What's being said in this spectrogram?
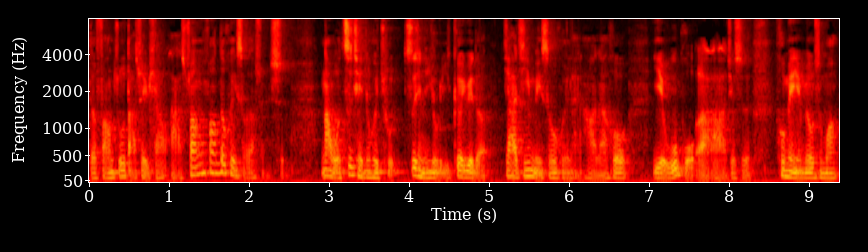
的房租打水漂啊，双方都会受到损失。那我之前就会出，之前有一个月的押金没收回来哈，然后也无果了啊，就是后面也没有什么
